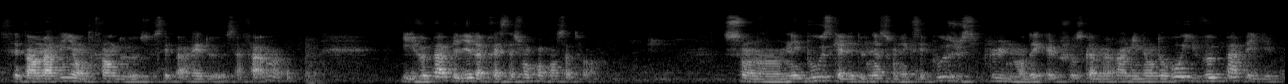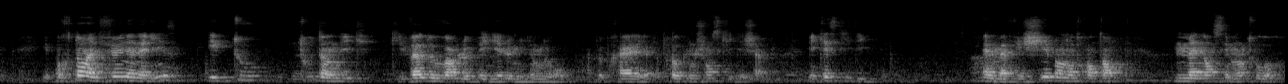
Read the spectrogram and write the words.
c'est un mari en train de se séparer de sa femme, il ne veut pas payer la prestation compensatoire. Son épouse, qui allait devenir son ex-épouse, je ne sais plus, lui demandait quelque chose comme un million d'euros, il ne veut pas payer. Et pourtant, elle fait une analyse et tout, tout indique qu'il va devoir le payer le million d'euros. À peu près, il n'y a à peu près aucune chance qu'il échappe. Mais qu'est-ce qu'il dit? Elle m'a fait chier pendant 30 ans, maintenant c'est mon tour,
